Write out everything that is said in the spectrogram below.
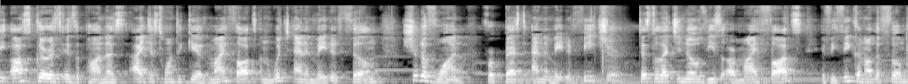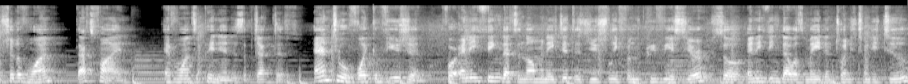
the Oscars is upon us, I just want to give my thoughts on which animated film should have won for Best Animated Feature. Just to let you know, these are my thoughts. If you think another film should have won, that's fine. Everyone's opinion is subjective. And to avoid confusion, for anything that's nominated is usually from the previous year, so anything that was made in 2022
